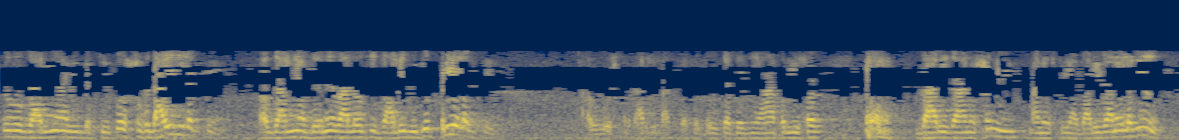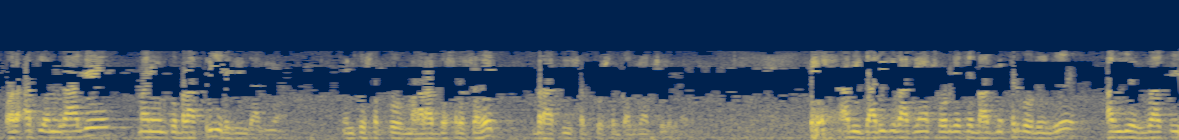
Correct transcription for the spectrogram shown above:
कि वो गालियाँ भी व्यक्ति को सुखदायी भी लगती हैं और गालियाँ देने वालों की गाली भी जो प्रिय लगती है। अब उस प्रकार की बात करते तो कहते हैं यहाँ पर ये सब गाड़ी गाने सुनी, मैंने स्त्रियाँ गाड़ी गाने लगी और अति अनुरागे, मैंने उनको बड़ा प्रिय लगी गालियाँ इनको सबको महाराज दशरथ सहित बराती सबको सब गाड़ियाँ अच्छी लगी अभी गाड़ी की बात यहाँ छोड़ के बाद में फिर बोलेंगे अब ये हुआ की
